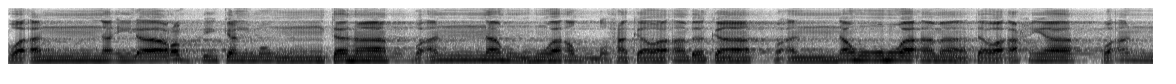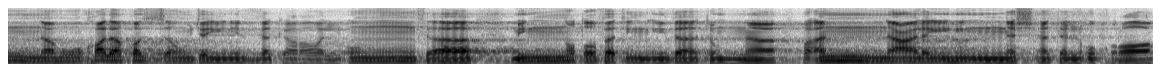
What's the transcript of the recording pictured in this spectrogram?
وأن إلى ربك المنتهى وأنه هو أضحك وأبكى وأنه هو أمات وأحيا وأنه خلق الزوجين الذكر والأنثى من نطفة إذا تمنى وأن عليه النشأة الأخرى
